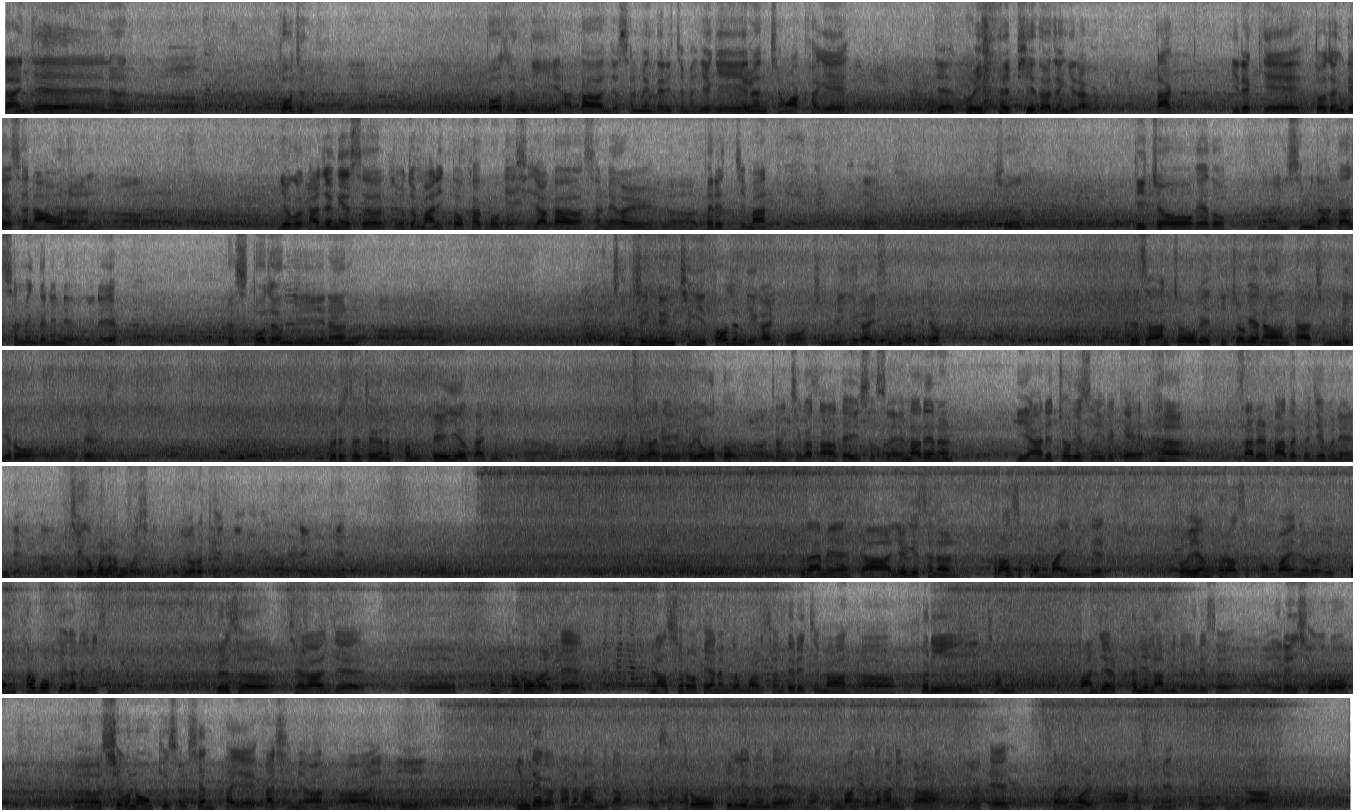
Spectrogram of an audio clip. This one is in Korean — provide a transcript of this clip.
자, 이제는 어, 도전기. 예. 도전기 아까 이제 설명드렸지만 여기는 정확하게 이제 VIP 도전기라고 딱 이렇게 도정되어서 나오는 어, 요거 가정에서 요즘 많이 또 갖고 계시죠. 아까 설명을 어, 드렸지만 예. 저 뒤쪽에도 어, 있습니다. 아까 설명드린 내용이네요. 어. 그래서 도전기는 어, 정식 명칭이 도전기가 있고 정미기가 있습니다. 그죠? 그래서 안쪽에 뒤쪽에는 다 정미기로 어, 되어 있습니다. 그래서 저거는 큰 베이어까지 어, 장치가 되어 있고 이것도 어, 장치가 다 되어 있어서 옛날에는 이 아래쪽에서 이렇게 쌀을 받아 끄집어내는데 어, 지금은 한번 보시면 이렇게 이제 어, 되어 있네요. 그 다음에 자 여기서는 크라스 콤바인인데 소형 크라스 콤바인으로 이 콩탈곡기가 되겠습니다 그래서 제가 이제 그 콩 탈고 갈때 낫으로 베는 거 말씀드렸지만 어, 허리 참 관절 큰일 납니다 그래서 어, 이런 식으로 어, 시그농 기술센터에 가시면 어, 이 임대가 가능합니다. 그래서 하루 빌리는데 뭐 금방 그거 하니까 이렇게 사용을 어, 하시면 되겠습니다.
